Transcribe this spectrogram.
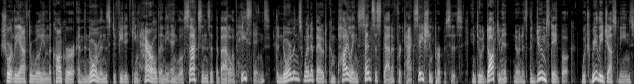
shortly after William the Conqueror and the Normans defeated King Harold and the Anglo-Saxons at the Battle of Hastings, the Normans went about compiling census data for taxation purposes into a document known as the Domesday Book, which really just means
